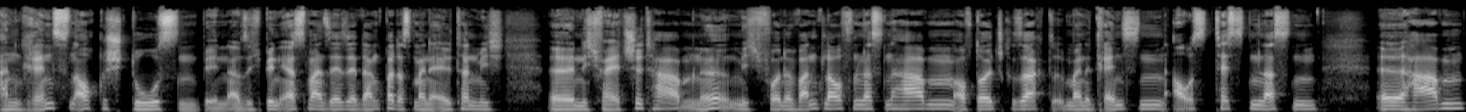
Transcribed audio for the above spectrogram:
an Grenzen auch gestoßen bin. Also ich bin erstmal sehr, sehr dankbar, dass meine Eltern mich äh, nicht verhätschelt haben, ne? mich vor eine Wand laufen lassen haben, auf Deutsch gesagt, meine Grenzen austesten lassen äh, haben.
